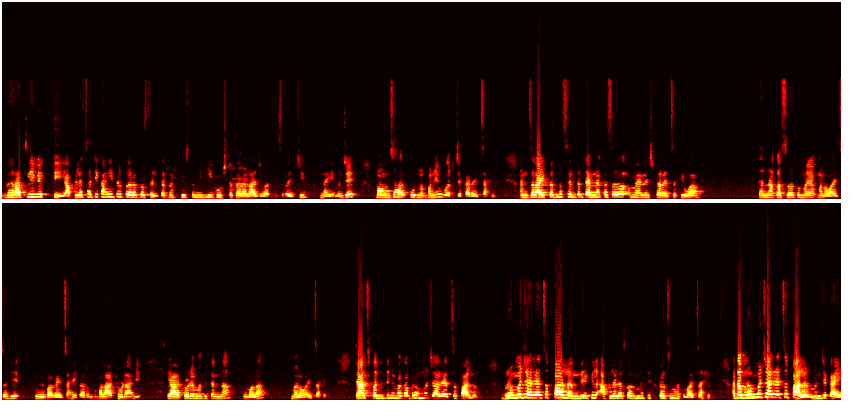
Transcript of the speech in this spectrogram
घरातली व्यक्ती आपल्यासाठी काही तर करत असेल तर नक्कीच तुम्ही ही गोष्ट करायला अजिबात विसरायची नाही म्हणजे मांसाहार पूर्णपणे वर्ज करायचा आहे. आणि जर ऐकत नसेल तर त्यांना कसं मॅनेज करायचं किंवा त्यांना कसं तुम्हाला मनवायचं हे तुम्ही बघायचं आहे कारण तुम्हाला आठवडा आहे. या आठवड्यामध्ये त्यांना तुम्हाला मनवायचं आहे. त्याच पद्धतीने बघा ब्रह्मचार्याचं पालन. ब्रह्मचार्याचं पालन देखील आपल्याला करणं तितकंच महत्वाचं आहे. आता ब्रह्मचार्याचं पालन म्हणजे काय?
